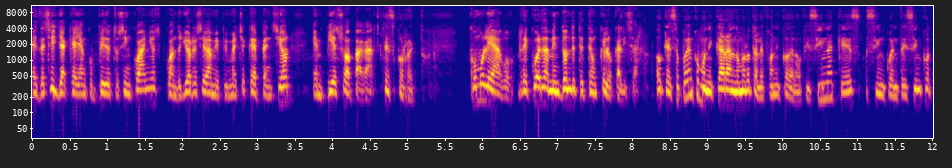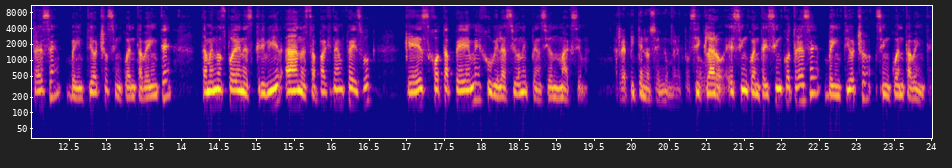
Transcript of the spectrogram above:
Es decir, ya que hayan cumplido estos cinco años, cuando yo reciba mi primer cheque de pensión, empiezo a pagar. Es correcto. ¿Cómo le hago? Recuérdame en dónde te tengo que localizar. Ok, se pueden comunicar al número telefónico de la oficina que es 5513-285020. También nos pueden escribir a nuestra página en Facebook que es JPM, Jubilación y Pensión Máxima. Repítenos el número, por sí, claro, es 5513-285020.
